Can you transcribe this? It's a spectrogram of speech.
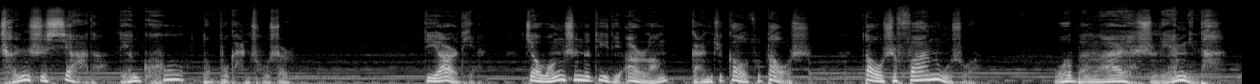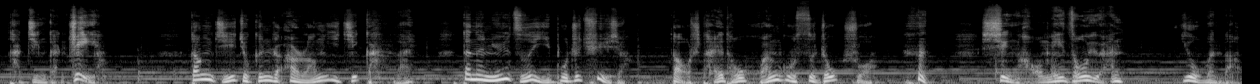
陈氏吓得连哭不敢出声。第二天，叫王生的弟弟二郎。赶去告诉道士，道士发怒说：“我本来是怜悯他，他竟敢这样！”当即就跟着二郎一起赶来，但那女子已不知去向。道士抬头环顾四周，说：“哼，幸好没走远。”又问道：“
